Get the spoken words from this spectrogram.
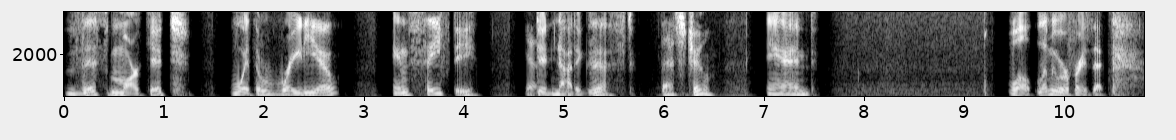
This market with radio and safety yes. did not exist. That's true. And well, let me rephrase that.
